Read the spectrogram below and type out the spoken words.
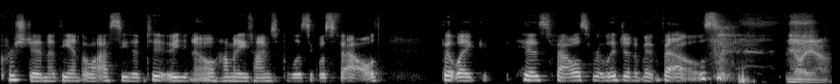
Christian at the end of last season too. You know how many times Pulisic was fouled, but like his fouls were legitimate fouls. Oh yeah,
